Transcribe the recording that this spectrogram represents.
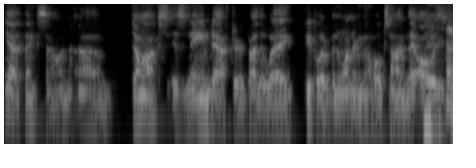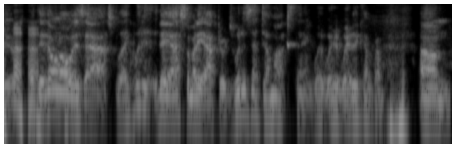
Yeah, thanks, Alan. Um, Dumb Ox is named after, by the way, people have been wondering the whole time. They always do, but they don't always ask. Like, what? Did, they ask somebody afterwards, "What is that Dumb Ox thing? Where, where, where did it come from?" Um,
